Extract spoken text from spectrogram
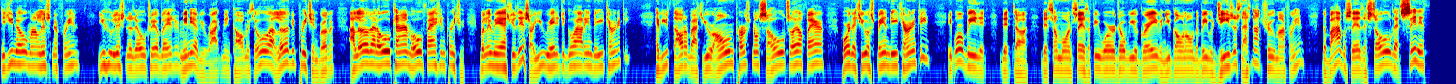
Did you know, my listener friend? You who listen to the old Trailblazer, many of you write me and call me and say, "Oh, I love your preaching, brother. I love that old time, old fashioned preacher." But let me ask you this: Are you ready to go out into eternity? Have you thought about your own personal soul's welfare, where that you will spend eternity? It won't be that that uh, that someone says a few words over your grave and you going on to be with Jesus. That's not true, my friend. The Bible says, "The soul that sinneth,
